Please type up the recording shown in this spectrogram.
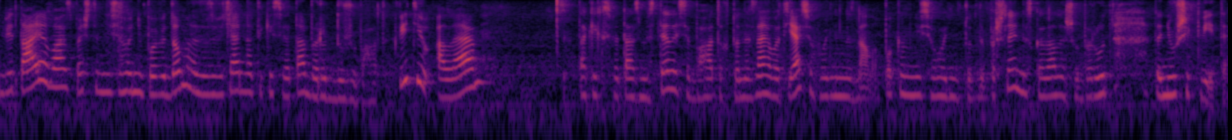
вітаю вас. Бачите, мені сьогодні повідомили. Зазвичай на такі свята беруть дуже багато квітів, але так як свята змістилися, багато хто не знає. От я сьогодні не знала. Поки мені сьогодні тут не прийшли і не сказали, що беруть Танюші квіти.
